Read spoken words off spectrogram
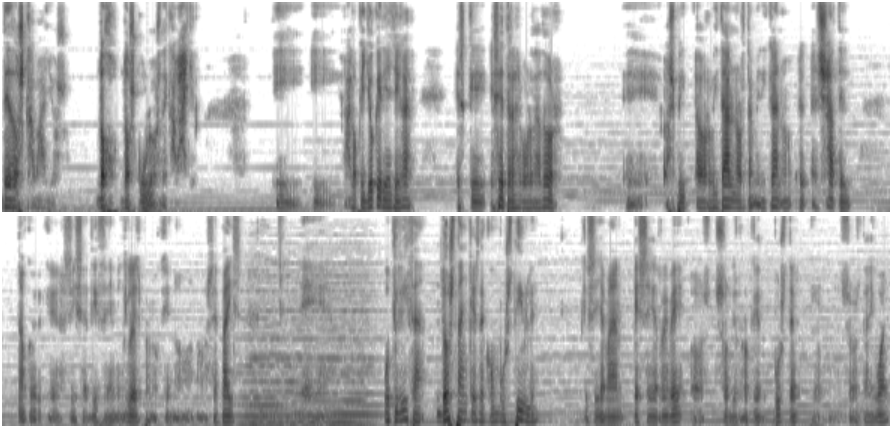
de dos caballos, dos, dos culos de caballo. Y, a lo que yo quería llegar es que ese transbordador eh, orbital norteamericano, el, Shuttle, que, así se dice en inglés para los que no, lo sepáis, eh, utiliza dos tanques de combustible que se llaman SRB o Solid Rocket Booster, pero eso os da igual,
